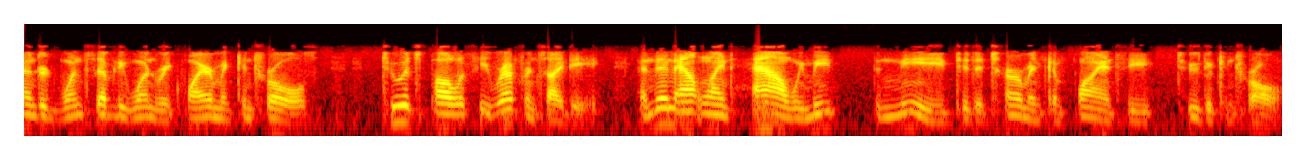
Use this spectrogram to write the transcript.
800-171 requirement controls to its policy reference ID, and then outlined how we meet the need to determine compliancy to the controls.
